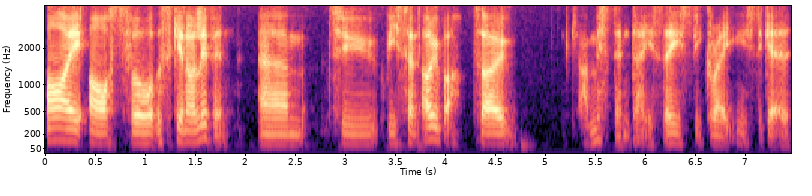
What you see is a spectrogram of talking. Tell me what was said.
I asked for the skin I live in um, to be sent over. So I miss them days. They used to be great. You used to get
